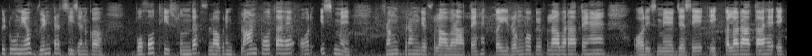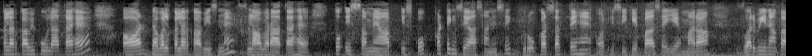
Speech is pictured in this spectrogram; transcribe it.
पिटूनिया विंटर सीज़न का बहुत ही सुंदर फ्लावरिंग प्लांट होता है और इसमें रंग बिरंगे फ्लावर आते हैं, कई रंगों के फ्लावर आते हैं और इसमें जैसे एक कलर आता है, एक कलर का भी फूल आता है और डबल कलर का भी इसमें फ्लावर आता है। तो इस समय आप इसको कटिंग से आसानी से ग्रो कर सकते हैं और इसी के पास है ये हमारा वर्बीना का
